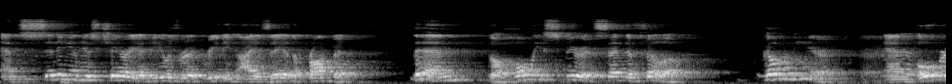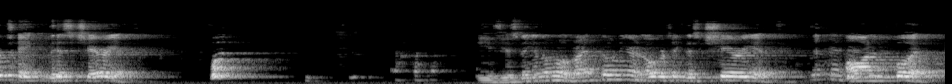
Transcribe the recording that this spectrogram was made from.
And sitting in his chariot, he was reading Isaiah the prophet. Then the Holy Spirit said to Philip, Go near and overtake this chariot. What? Easiest thing in the world, right? Go near and overtake this chariot on foot.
